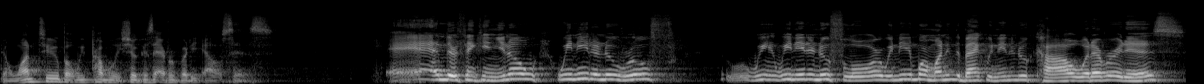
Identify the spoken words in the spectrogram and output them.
don't want to, but we probably should because everybody else is. And they're thinking, you know, we need a new roof. We, we need a new floor. We need more money in the bank. We need a new cow, whatever it is.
